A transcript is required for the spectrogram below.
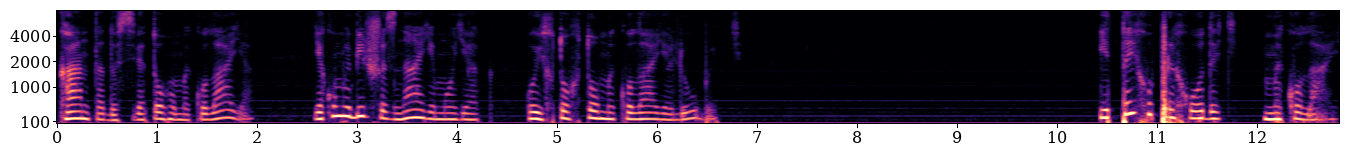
канта до святого Миколая, яку ми більше знаємо як Ой хто хто Миколая любить. І тихо приходить Миколай.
